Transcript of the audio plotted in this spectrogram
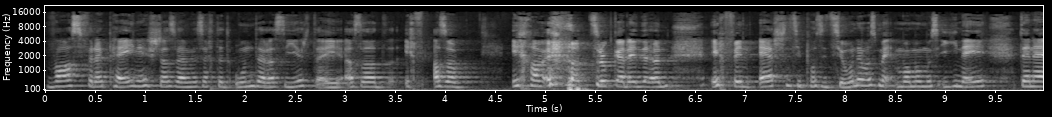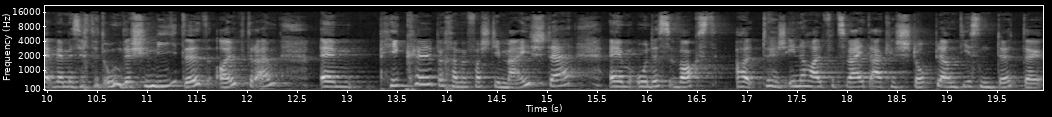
was für ein Pain ist das, wenn man sich dort unten rasiert. Ey. Also, ich, also ich kann mich zurückerinnern ich finde erstens die Positionen, die man, man muss einnehmen muss, äh, wenn man sich dort unterschneidet, Albtraum, ähm, Pickel bekommen fast die meisten ähm, und es wächst, halt, du hast innerhalb von zwei Tagen Stoppeln und die sind dort äh,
